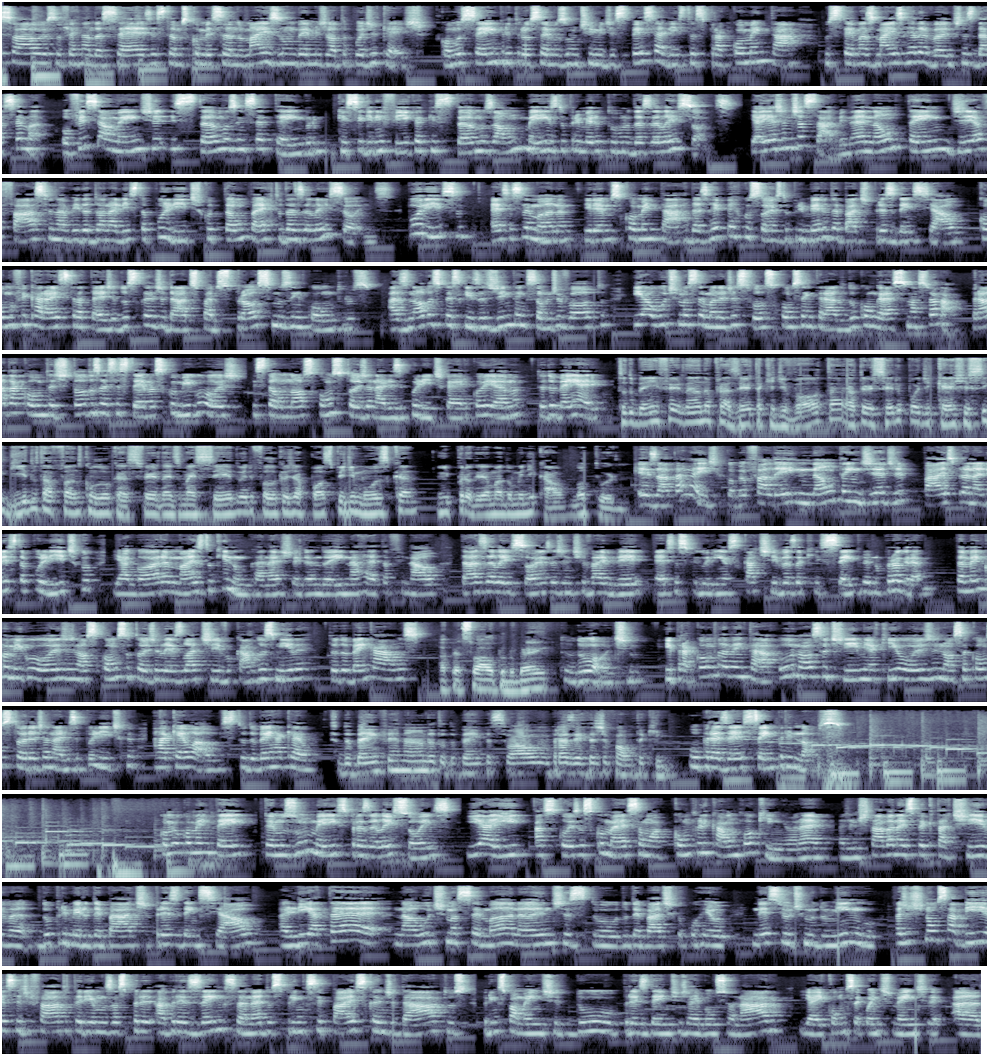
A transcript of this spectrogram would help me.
Pessoal, eu sou Fernanda César, estamos começando mais um BMJ Podcast. Como sempre, trouxemos um time de especialistas para comentar os temas mais relevantes da semana. Oficialmente, estamos em setembro, o que significa que estamos a um mês do primeiro turno das eleições. E aí a gente já sabe, né? Não tem dia fácil na vida do analista político tão perto das eleições. Por isso, essa semana iremos comentar das repercussões do primeiro debate presidencial, como ficará a estratégia dos candidatos para os próximos encontros, as novas pesquisas de intenção de voto e a última semana de esforço concentrado do Congresso Nacional. Para dar conta de todos esses temas comigo hoje estão o nosso consultor de análise política, Érico Oyama. Tudo bem, Érico? Tudo bem, Fernando. Prazer estar aqui de volta. É o terceiro podcast seguido, tá falando com o Lucas Fernandes mais cedo. Ele falou que eu já posso pedir música em programa dominical, noturno. Exatamente. Como eu falei, não tem dia de paz para analista político e agora mais do que nunca, né? Chegando aí na reta final das eleições, a gente vai ver essas figurinhas cativas aqui sempre no programa. Também comigo hoje, nosso consultor de legislativo, Carlos Miller. Tudo bem, Carlos? Olá, pessoal, tudo bem? Tudo ótimo. E para complementar o nosso time aqui hoje, nossa consultora de análise política, Raquel Alves. Tudo bem, Raquel? Tudo bem, Fernanda? Tudo bem, pessoal? Um prazer estar de volta aqui. O prazer é sempre nosso. Comentei, temos um mês para as eleições e aí as coisas começam a complicar um pouquinho, né? A gente estava na expectativa do primeiro debate presidencial, ali até na última semana, antes do, do debate que ocorreu nesse último domingo, a gente não sabia se de fato teríamos a presença né, dos principais candidatos, principalmente do presidente Jair Bolsonaro, e aí, consequentemente,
